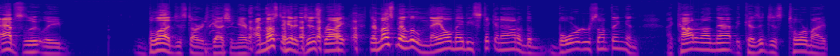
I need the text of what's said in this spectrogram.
absolutely blood just started gushing everywhere. I must have hit it just right. There must have been a little nail maybe sticking out of the board or something, and I caught it on that because it just tore my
